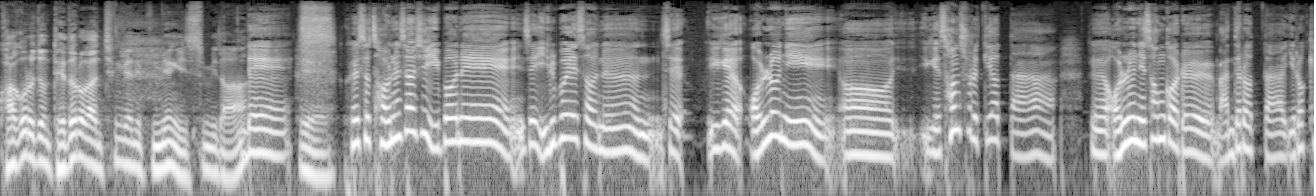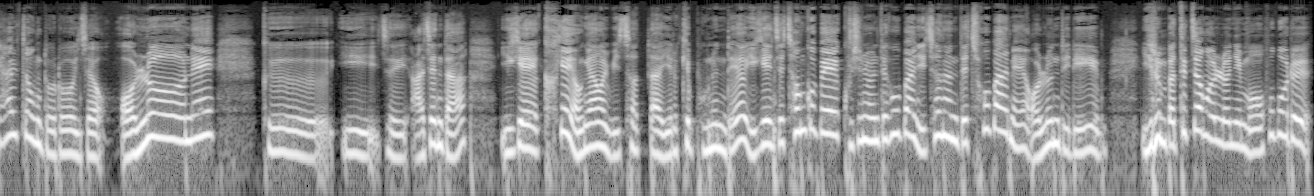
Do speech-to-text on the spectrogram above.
과거로 좀 되돌아간 측면이 분명히 있습니다. 네. 예. 그래서 저는 사실 이번에 이제 일부에서는 이제 이게 언론이 어 이게 선수를 띄었다. 그 언론이 선거를 만들었다. 이렇게 할 정도로 이제 언론의 그 이 이제 아젠다 이게 크게 영향을 미쳤다 이렇게 보는데요. 이게 이제 1990년대 후반 2000년대 초반에 언론들이 이른바 특정 언론이 뭐 후보를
